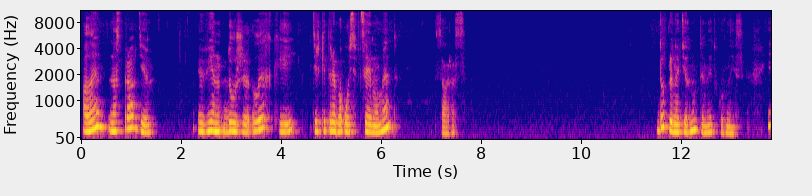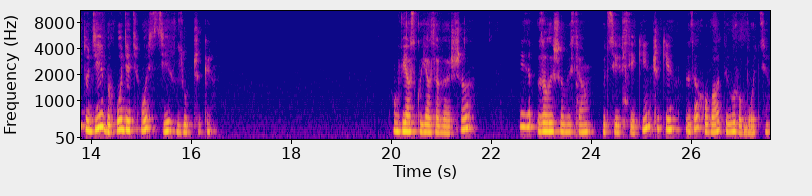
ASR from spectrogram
Але насправді він дуже легкий, тільки треба ось в цей момент зараз. Добре натягнути нитку вниз. І тоді виходять ось ці зубчики. Обв'язку я завершила і залишилося оці всі кінчики заховати у роботі.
